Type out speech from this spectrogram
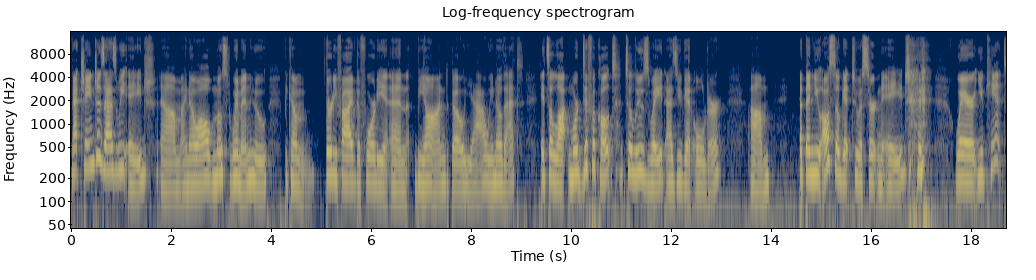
That changes as we age. Um, I know all most women who become 35 to 40 and beyond go, yeah, we know that. It's a lot more difficult to lose weight as you get older. Um, but then you also get to a certain age where you can't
